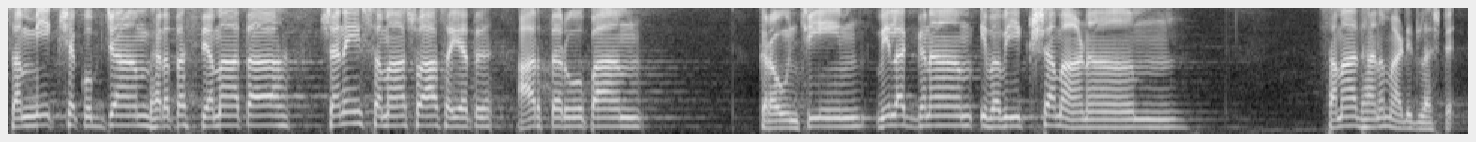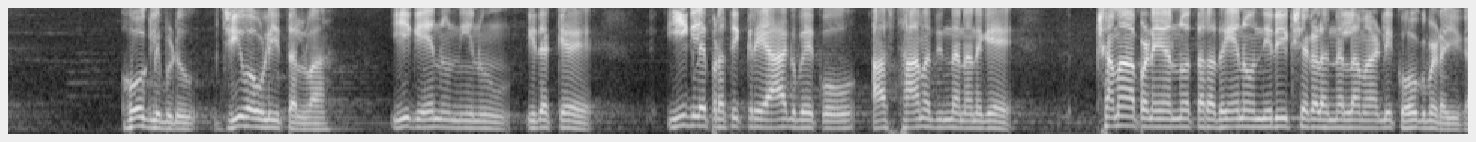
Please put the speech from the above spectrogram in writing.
ಸಮೀಕ್ಷ ಕುಬ್ಜಾಂ ಭರತಸ್ಯ ಮಾತಾ. ಶನೈ ಸಮಾಶ್ವಾಸಯತ್ ಆರ್ತರೂಪಾಂ. ಕ್ರೌಂಚೀಂ ವಿಲಗ್ನಾಂ ಇವ ವೀಕ್ಷಮಾಣಾಂ. ಸಮಾಧಾನ ಮಾಡಿದ್ಲಷ್ಟೆ. ಹೋಗಲಿ ಬಿಡು, ಜೀವ ಉಳೀತಲ್ವಾ? ಈಗೇನು ನೀನು ಇದಕ್ಕೆ ಈಗಲೇ ಪ್ರತಿಕ್ರಿಯೆ ಆಗಬೇಕು? ಆ ಸ್ಥಾನದಿಂದ ನನಗೆ ಕ್ಷಮಾಪಣೆ ಅನ್ನೋ ಥರದ ಏನೋ ನಿರೀಕ್ಷೆಗಳನ್ನೆಲ್ಲ ಮಾಡಲಿಕ್ಕೆ ಹೋಗಬೇಡ ಈಗ.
